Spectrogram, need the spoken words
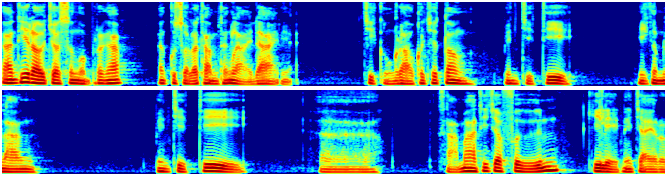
การที่เราจะสงบระงับอกุศลธรรมทั้งหลายได้เนี่ยจิตของเราก็จะต้องเป็นจิตที่มีกำลัง เป็นจิตที่สามารถที่จะฝืนกิเลสในใจเรา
